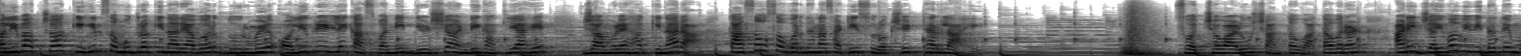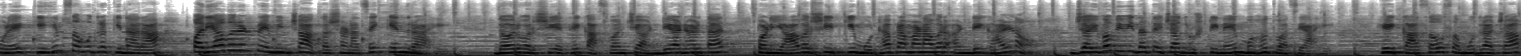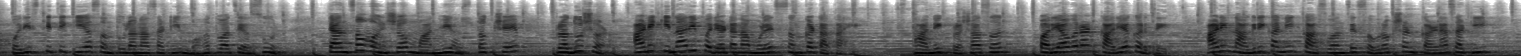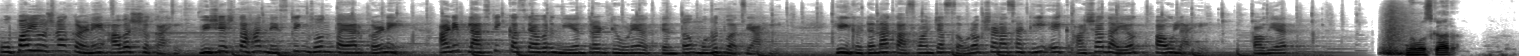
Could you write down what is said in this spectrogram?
अलिबागच्या किहिम समुद्र किनाऱ्यावर दुर्मिळ ऑलिव्ह रिडले कासवांनी दीडशे अंडी घातली आहेत ज्यामुळे हा किनारा कासव संवर्धनासाठी सुरक्षित ठरला आहे. स्वच्छ वाळू शांत वातावरण आणि जैवविविधतेमुळे किहिम समुद्र किनारा पर्यावरण प्रेमींच्या आकर्षणाचे केंद्र आहे. दरवर्षी येथे कासवांची अंडी आढळतात पण यावर्षी इतकी मोठ्या प्रमाणावर अंडी घालणं जैवविविधतेच्या दृष्टीने महत्त्वाचे आहे. हे कासव समुद्राच्या परिस्थितिकीय संतुलनासाठी महत्त्वाचे असून त्यांचा वंश मानवी हस्तक्षेप प्रदूषण आणि किनारी पर्यटनामुळे संकटात आहे. स्थानिक प्रशासन पर्यावरण कार्यकर्ते आणि नागरिकांनी कासवांचे संरक्षण करण्यासाठी उपाययोजना करणे आवश्यक आहे. विशेषतः नेस्टिंग झोन तयार करणे आणि प्लास्टिक कचऱ्यावर नियंत्रण ठेवणे अत्यंत महत्त्वाचे आहे. ही घटना कासवांच्या संरक्षणासाठी एक आशादायक पाऊल आहे. पाहुयात नमस्कार.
